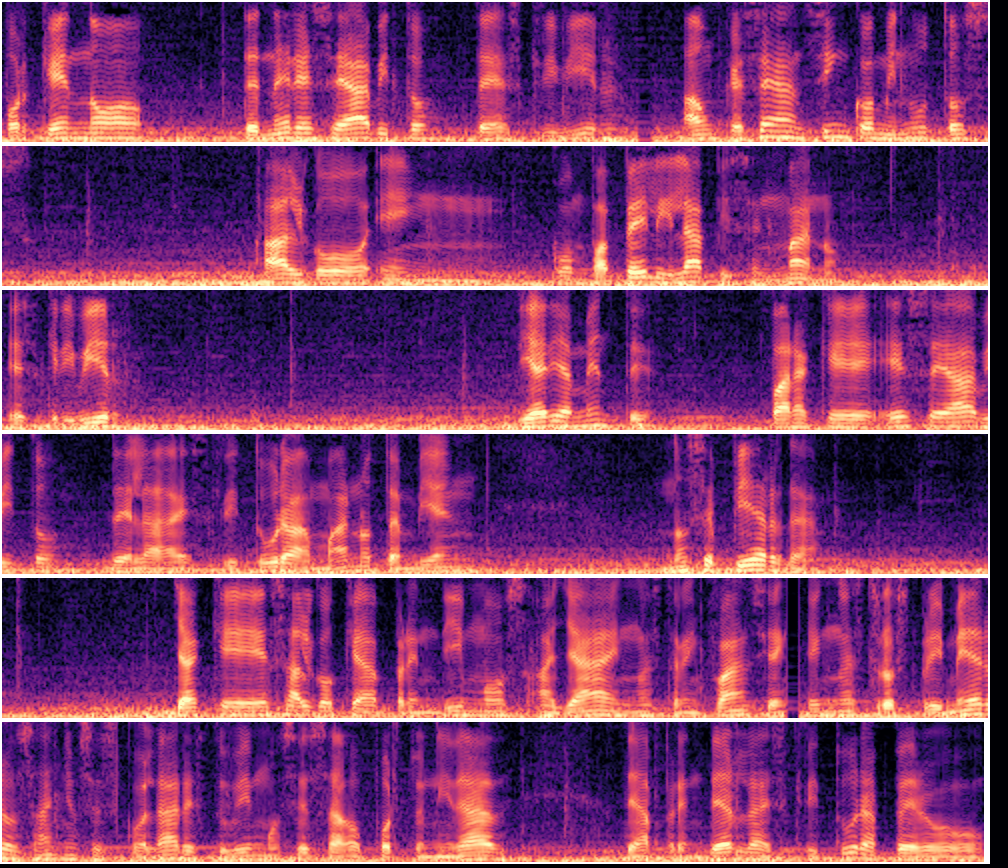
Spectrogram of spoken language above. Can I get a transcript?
¿Por qué no tener ese hábito de escribir, aunque sean cinco minutos, algo en, con papel y lápiz en mano? Escribir diariamente para que ese hábito de la escritura a mano también no se pierda, ya que es algo que aprendimos allá en nuestra infancia. En nuestros primeros años escolares tuvimos esa oportunidad de aprender la escritura, pero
